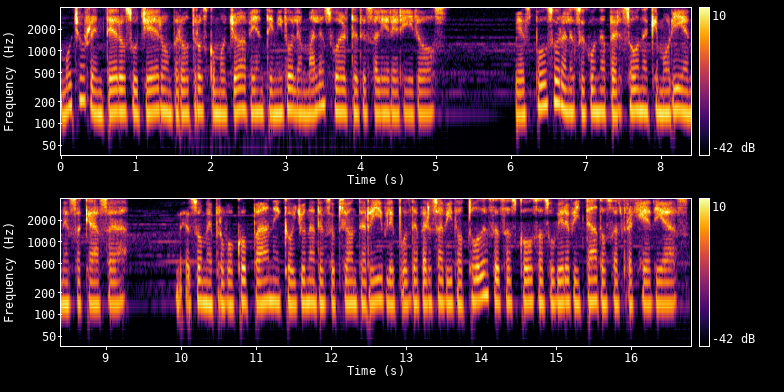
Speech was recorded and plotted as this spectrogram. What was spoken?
Muchos renteros huyeron, pero otros como yo habían tenido la mala suerte de salir heridos. Mi esposo era la segunda persona que moría en esa casa. Eso me provocó pánico y una decepción terrible, pues de haber sabido todas esas cosas hubiera evitado esas tragedias.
